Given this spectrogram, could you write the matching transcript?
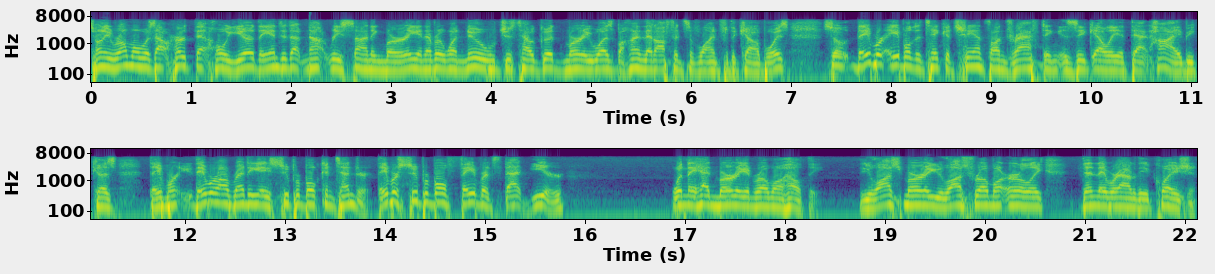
Tony Romo was out hurt that whole year. They ended up not re-signing Murray, and everyone knew just how good Murray was behind that offensive line for the Cowboys. So they were able to take a chance on drafting Zeke Elliott that high because they were they were already a Super Bowl contender. They were Super Bowl favorites that year when they had Murray and Romo healthy. You lost Murray, you lost Romo early, then they were out of the equation.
